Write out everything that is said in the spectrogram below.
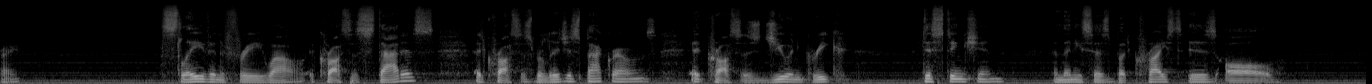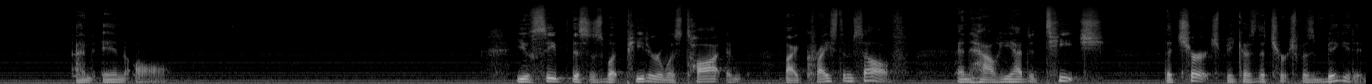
right? Slave and free, wow. It crosses status, it crosses religious backgrounds, it crosses Jew and Greek distinction. And then he says, But Christ is all and in all. You see, this is what Peter was taught by Christ himself and how he had to teach the church because the church was bigoted.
